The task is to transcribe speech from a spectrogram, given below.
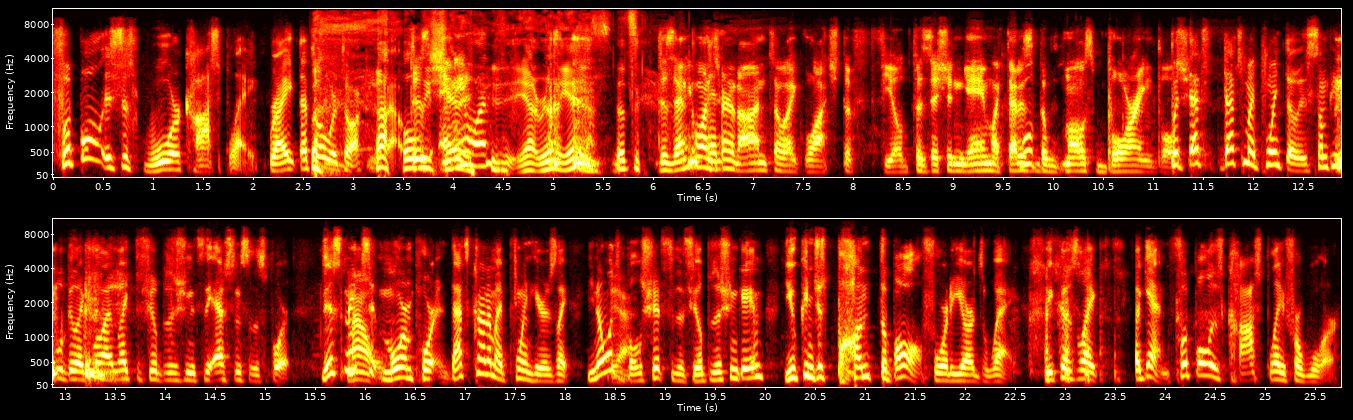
Football is just war cosplay, right? That's all we're talking about. Holy Does shit! anyone- yeah, it really is. That's Does anyone And- turn it on to like watch the field position game? Like that is Well- the most boring bullshit. But that's that's my point though. Is some people will be like, "Well, I like the field position; it's the essence of the sport." This makes No. it more important. That's kind of my point here. Is like, you know what's Yeah. bullshit for the field position game? You can just punt the ball forty yards away because, like, again, football is cosplay for war.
